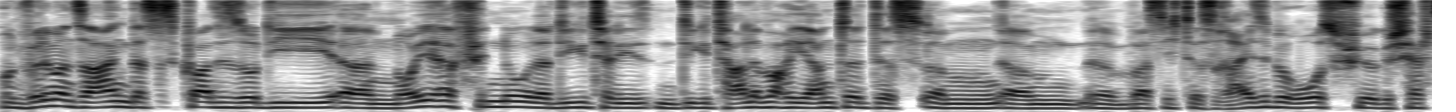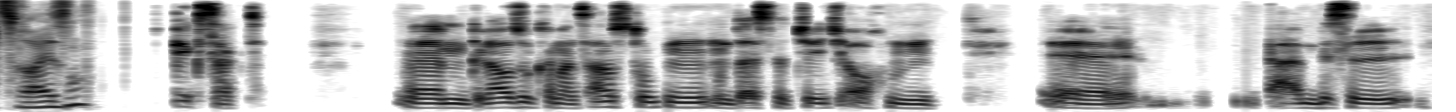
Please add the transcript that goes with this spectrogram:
Und würde man sagen, das ist quasi so die äh, Neuerfindung oder digitale, digitale Variante des, ähm, ähm, äh, was nicht, des Reisebüros für Geschäftsreisen? Exakt. Ähm, genauso kann man es ausdrucken und da ist natürlich auch ein, äh, ein bisschen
